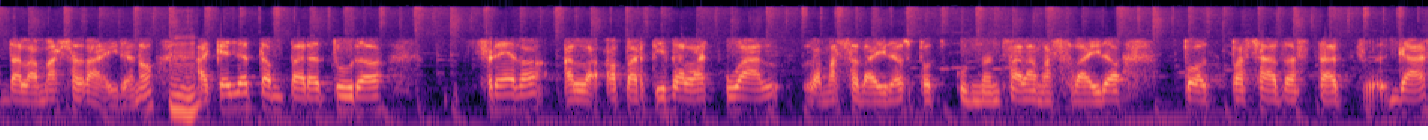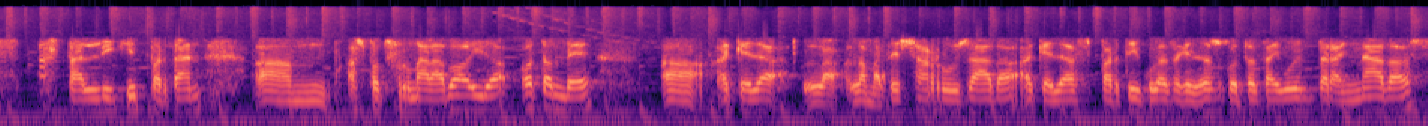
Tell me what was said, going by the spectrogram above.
de la massa d'aire. No? Mm. Aquella temperatura freda a, la, a partir de la qual la massa d'aire es pot condensar, la massa d'aire pot passar d'estat gas a estat líquid, per tant, um, es pot formar la boira o també uh, aquella, la, la mateixa rosada, aquelles partícules, aquelles gotes d'aigua impregnades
